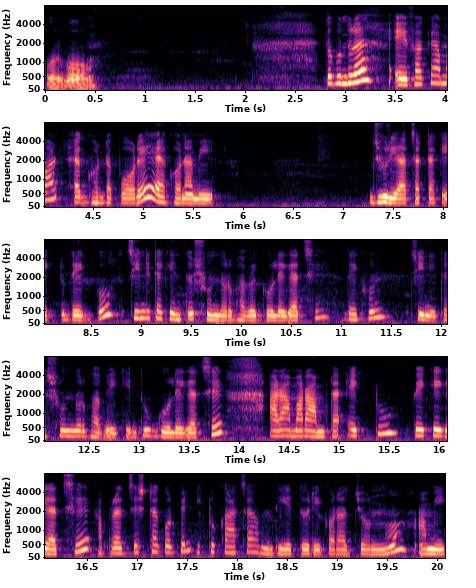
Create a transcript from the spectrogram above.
করব। তো বন্ধুরা, এই ফাঁকে আমার এক ঘণ্টা পরে এখন আমি ঝুরি আচারটাকে একটু দেখব। চিনিটা কিন্তু সুন্দরভাবে গলে গেছে। দেখুন, চিনিটা সুন্দরভাবেই কিন্তু গলে গেছে। আর আমার আমটা একটু পেকে গেছে। আপনারা চেষ্টা করবেন একটু কাঁচা আম দিয়ে তৈরি করার জন্য। আমি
